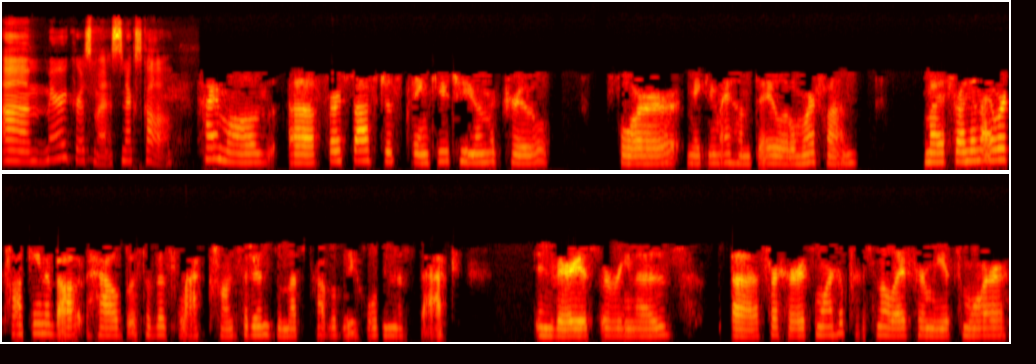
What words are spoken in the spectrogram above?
Um, Merry Christmas. Next call. Hi, Moles. Uh, first off, just thank you to you and the crew for making my hump day a little more fun. My friend and I were talking about how both of us lack confidence, and that's probably holding us back in various arenas. Uh, for her, it's more her personal life. For me, it's more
